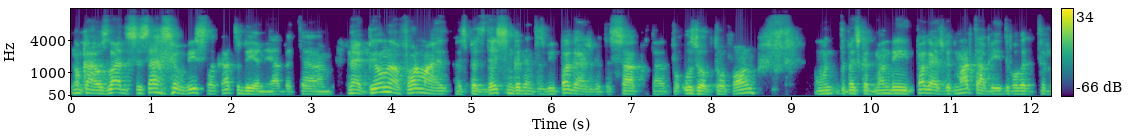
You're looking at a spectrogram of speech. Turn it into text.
nu, kā uz ledus es esmu visu laiku, katru dienu, jā, bet, um, nē, pilnā formā, es pēc desmit gadiem, tas bija pagājuši, kad es sāku tā, uzvilkt to formu. Un tāpēc, kad man bija pagājušajā gadā, martā bija kaut kāda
